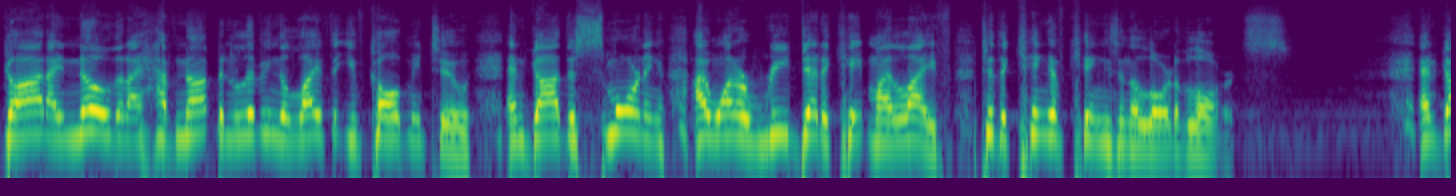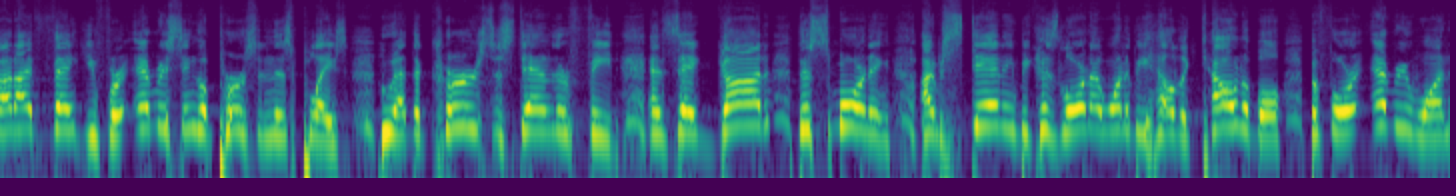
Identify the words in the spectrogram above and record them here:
God, I know that I have not been living the life that you've called me to. And, God, this morning, I want to rededicate my life to the King of Kings and the Lord of Lords. And God, I thank you for every single person in this place who had the courage to stand on their feet and say, God, this morning I'm standing because, Lord, I want to be held accountable before everyone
